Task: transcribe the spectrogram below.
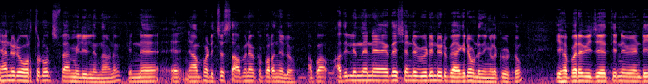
ഞാനൊരു ഓർത്തഡോക്സ് ഫാമിലിയിൽ നിന്നാണ്. പിന്നെ ഞാൻ പഠിച്ച സ്ഥാപനമൊക്കെ പറഞ്ഞല്ലോ. അപ്പോൾ അതിൽ നിന്ന് തന്നെ ഏകദേശം എന്റെ വീടിന്റെ ഒരു ബാക്ക്ഗ്രൗണ്ട് നിങ്ങൾക്ക് കിട്ടും. ഇഹപര വിജയത്തിന് വേണ്ടി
